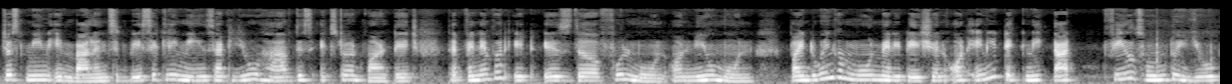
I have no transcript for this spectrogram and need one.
just mean imbalance. It basically means that you have this extra advantage that whenever it is the full moon or new moon, by doing a moon meditation or any technique that feels home to you,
